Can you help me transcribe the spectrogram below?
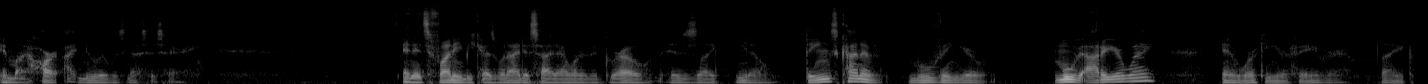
In my heart I knew it was necessary. And it's funny because when I decided I wanted to grow, was like, you know, things kind of moving your move out of your way and work in your favor. Like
